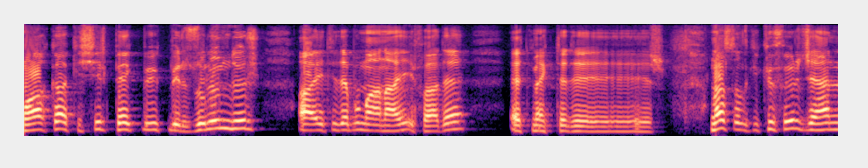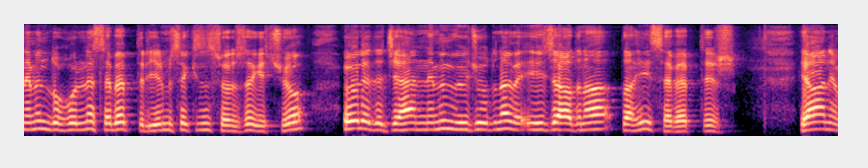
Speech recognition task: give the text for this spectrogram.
Muhakkak ki şirk pek büyük bir zulümdür. Ayeti de bu manayı ifade etmektedir. Nasıl ki küfür cehennemin duhulüne sebeptir. 28. sözde geçiyor. Öyle de cehennemin vücuduna ve icadına dahi sebeptir. Yani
